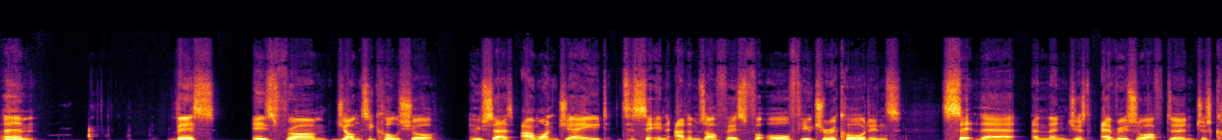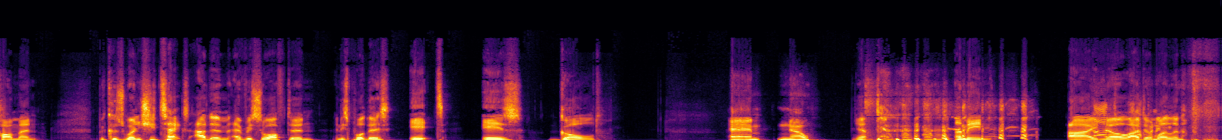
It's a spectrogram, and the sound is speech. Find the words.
Um, this is from John T. Culshaw, who says, "I want Jade to sit in Adam's office for all future recordings. Sit there and then just every so often just comment, because when she texts Adam every so often, and he's put this, it is gold." Um, no. Yeah. I mean, I know Adam well enough.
